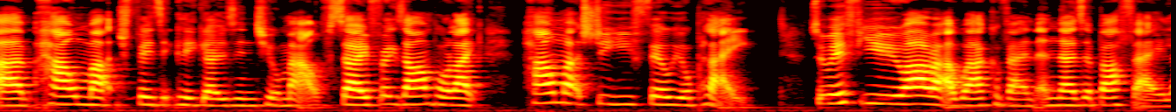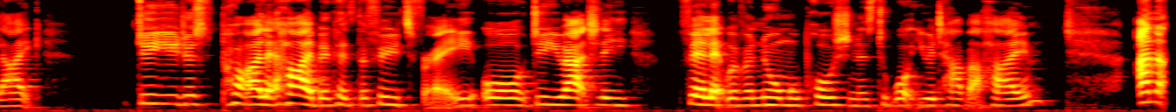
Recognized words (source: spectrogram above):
um, how much physically goes into your mouth. So, for example, like how much do you fill your plate? So if you are at a work event and there's a buffet, like do you just pile it high because the food's free or do you actually fill it with a normal portion as to what you would have at home? And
